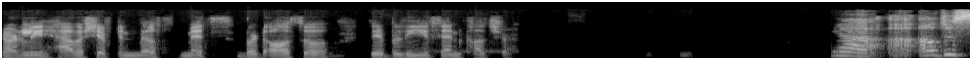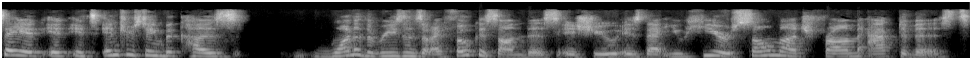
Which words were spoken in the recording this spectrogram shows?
not only have a shift in myths, but also their beliefs and culture? Yeah, I'll just say it, it, it's interesting because one of the reasons that I focus on this issue is that you hear so much from activists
